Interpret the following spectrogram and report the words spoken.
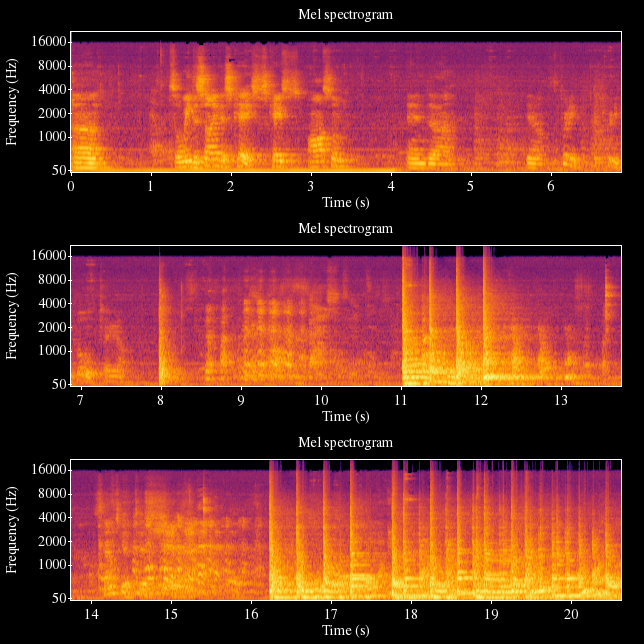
um, so we designed this case. This case is awesome, and uh, you know, it's pretty, pretty cool. Check it out. Sounds good too.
